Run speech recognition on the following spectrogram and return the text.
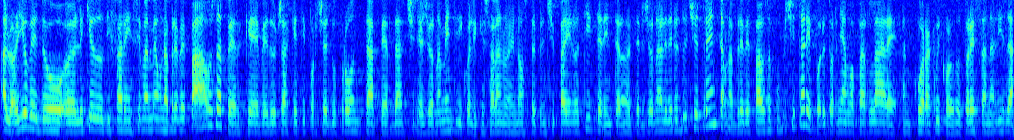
Allora io vedo, eh, le chiedo di fare insieme a me una breve pausa perché vedo già che ti procedo pronta per darci gli aggiornamenti di quelle che saranno le nostre principali notizie all'interno del telegiornale delle 12.30, una breve pausa pubblicitaria e poi ritorniamo a parlare ancora qui con la dottoressa Annalisa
